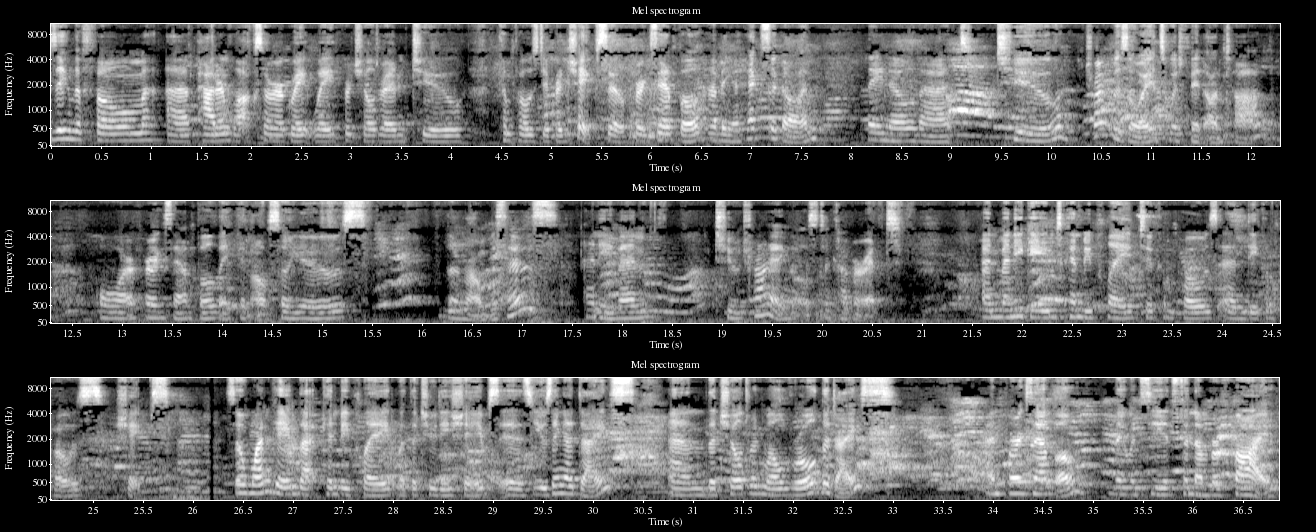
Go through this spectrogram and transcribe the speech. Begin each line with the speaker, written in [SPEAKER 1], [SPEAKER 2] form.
[SPEAKER 1] Using the foam uh, pattern blocks are a great way for children to compose different shapes. So for example, having a hexagon, they know that two trapezoids would fit on top. Or for example, they can also use the rhombuses and even two triangles to cover it. And many games can be played to compose and decompose shapes. So one game that can be played with the 2D shapes is using a dice and the children will roll the dice. And for example, they would see it's the number five.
